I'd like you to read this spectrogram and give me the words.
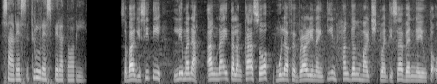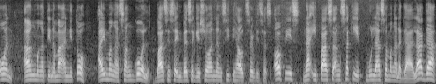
sa res, through respiratory. Sa Baguio City, lima na ang naitalang kaso mula February 19 hanggang March 27 ngayong taon. Ang mga tinamaan nito ay mga sanggol. Base sa investigasyon ng City Health Services Office, na ipasa ang sakit mula sa mga nag-aalaga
